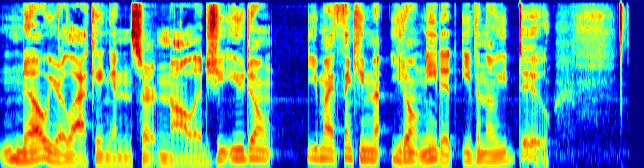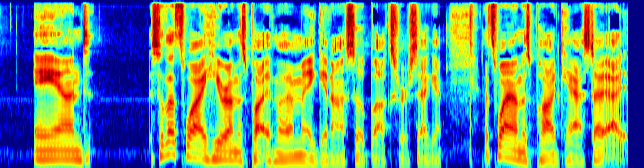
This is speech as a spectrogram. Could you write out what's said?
know you're lacking in certain knowledge, you, you don't, you might think you, you don't need it, even though you do. And so that's why here on this pod, if I may get on a soapbox for a second, that's why on this podcast, I, I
